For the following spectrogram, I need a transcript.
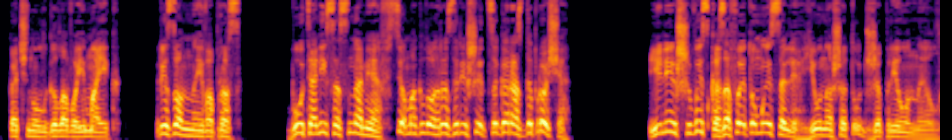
— качнул головой Майк. «Резонный вопрос. Будь Алиса с нами, все могло разрешиться гораздо проще». И лишь высказав эту мысль, юноша тут же приуныл.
